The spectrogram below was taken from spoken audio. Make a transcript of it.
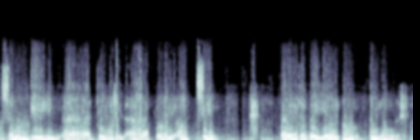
سنهديهم آياتنا في الآفاق وفي أنفسهم حتى يتبين لهم أنه الحق.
